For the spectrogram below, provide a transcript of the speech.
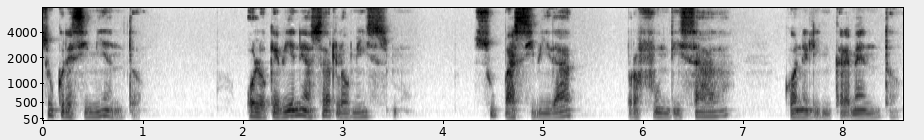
su crecimiento, o lo que viene a ser lo mismo, su pasividad profundizada con el incremento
